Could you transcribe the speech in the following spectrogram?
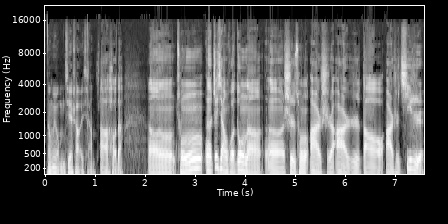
能为我们介绍一下？啊，好的。嗯，从呃这项活动呢，呃是从二十二日到二十七日，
